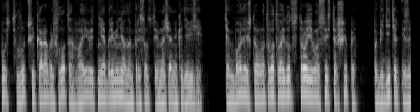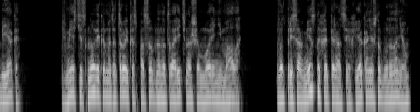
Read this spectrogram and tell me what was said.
Пусть лучший корабль флота воюет необремененным присутствием начальника дивизии. Тем более, что вот-вот войдут в строй его сыстершипы, победитель и забияка. Вместе с Новиком эта тройка способна натворить в нашем море немало. Вот при совместных операциях я, конечно, буду на нем.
